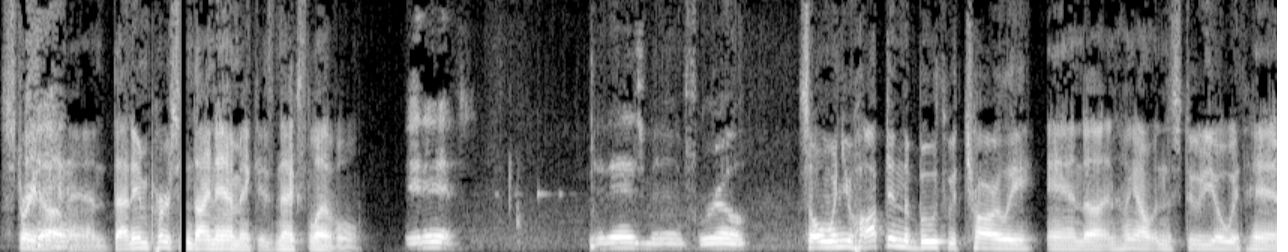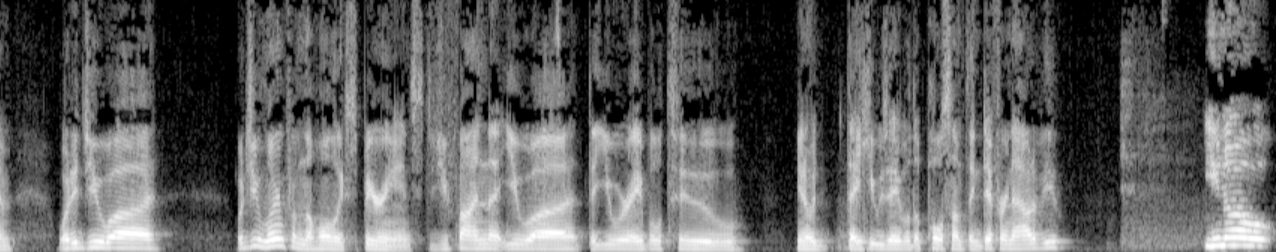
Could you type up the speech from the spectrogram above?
straight up, man. That in-person dynamic is next level. It is. It is, man, for real. So when you hopped in the booth with Charlie and uh, and hung out in the studio with him, what did you uh, what did you learn from the whole experience? Did you find that you uh, that you were able to, you know, that he was able to pull something different out of you? You know,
